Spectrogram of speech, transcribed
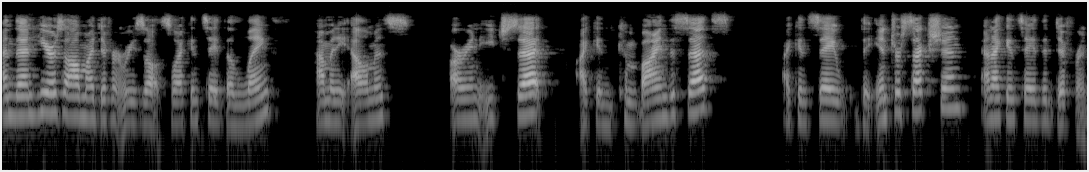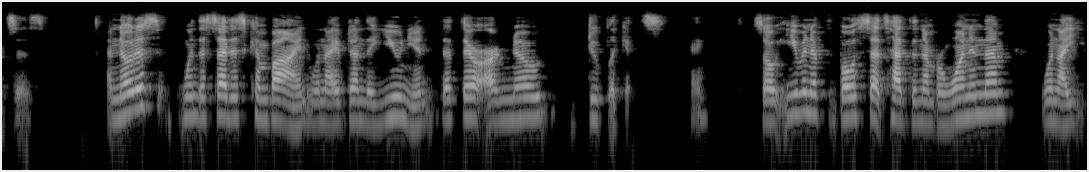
And then here's all my different results. So I can say the length, how many elements are in each set. I can combine the sets. I can say the intersection and I can say the differences. And notice when the set is combined, when I've done the union, that there are no duplicates. Okay, So even if both sets had the number 1 in them, when I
